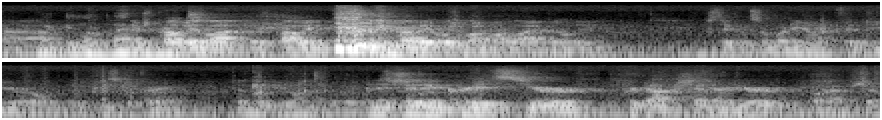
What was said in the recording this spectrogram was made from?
um, Might be a little better there's than probably a this. lot, there's probably, there's probably a lot more liability sticking somebody on a fifty-year-old piece of frame than they do on a. And it should increase your production or your, Oh, yeah, should,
